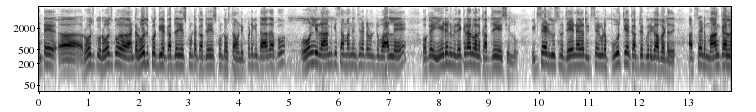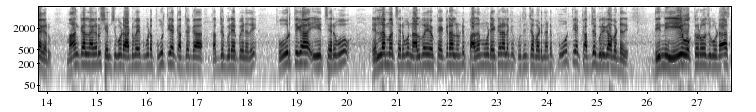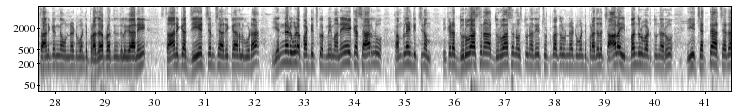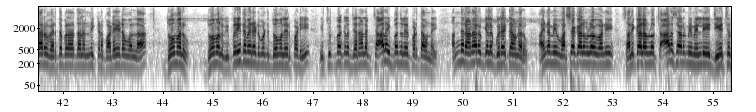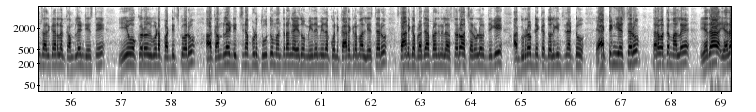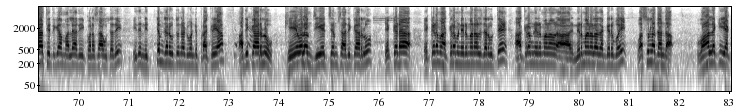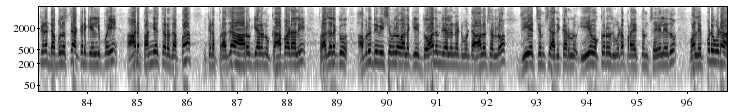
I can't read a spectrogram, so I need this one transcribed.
అంటే రోజుకు రోజుకు అంటే రోజు కొద్దిగా కబ్జా చేసుకుంటా కబ్జా చేసుకుంటూ వస్తూ ఉండి. ఇప్పటికి దాదాపు ఓన్లీ రామ్కి సంబంధించినటువంటి వాళ్ళే ఒక ఏడెనిమిది ఎకరాలు వాళ్ళు కబ్జా చేసిళ్ళు. ఇటు సైడ్ చూసిన జయనగర్ ఇటు సైడ్ కూడా పూర్తిగా కబ్జా గురి కాబడ్డది. అటు సైడ్ మాంకాల్ నగర్. మాంకాల్ నగర్ శంషిగూడ అటువైపు కూడా పూర్తిగా కబ్జా కబ్జా గురైపోయినది. పూర్తిగా ఈ చెరువు ఎల్లమ్మ చెరువు నలభై ఒక్క ఎకరాల నుండి పదమూడు ఎకరాలకు కుదించబడింది అంటే పూర్తిగా కబ్జా గురి కాబడ్డది. దీన్ని ఏ ఒక్క రోజు కూడా స్థానికంగా ఉన్నటువంటి ప్రజాప్రతినిధులు కానీ స్థానిక జిహెచ్ఎంసీ అధికారులు కూడా ఎన్నడూ కూడా పట్టించుకోరు. మేము అనేక సార్లు కంప్లైంట్ ఇచ్చినాం. ఇక్కడ దుర్వాసన దుర్వాసన వస్తున్నది. చుట్టుపక్కల ఉన్నటువంటి ప్రజలు చాలా ఇబ్బందులు పడుతున్నారు. ఈ చెత్త చెదారు వ్యర్థ పదార్థాలన్నీ ఇక్కడ పడేయడం వల్ల దోమలు దోమలు విపరీతమైనటువంటి దోమలు ఏర్పడి ఈ చుట్టుపక్కల జనాలకు చాలా ఇబ్బందులు ఏర్పడతా ఉన్నాయి. అందరు అనారోగ్యాలకు గురవుతూ ఉన్నారు. అయినా మేము వర్షాకాలంలో కానీ చలికాలంలో చాలాసార్లు మేము వెళ్ళి జిహెచ్ఎంసీ అధికారులకు కంప్లైంట్ చేస్తే ఏ ఒక్కరోజు కూడా పట్టించుకోరు. ఆ కంప్లైంట్ ఇచ్చినప్పుడు తూతూ మంత్రంగా ఏదో మీద మీద కొన్ని కార్యక్రమాలు చేస్తారు. స్థానిక ప్రజాప్రతినిధులు వస్తారు ఆ చెరువులో దిగి ఆ గుర్రపు డెక్క తొలగించినట్టు యాక్టింగ్ చేస్తారు. తర్వాత మళ్ళీ యథా యథాస్థితిగా మళ్ళీ అది కొనసాగుతుంది. ఇది నిత్యం జరుగుతున్నటువంటి ప్రక్రియ. అధికారులు కేవలం జిహెచ్ఎంసీ అధికారులు ఎక్కడ ఎక్కడ అక్రమ నిర్మాణాలు జరిగితే అక్రమ నిర్మాణ నిర్మాణాల దగ్గర పోయి వసూళ్ళ దందా. వాళ్ళకి ఎక్కడ డబ్బులు వస్తే అక్కడికి వెళ్ళిపోయి ఆడ పనిచేస్తారు తప్ప ఇక్కడ ప్రజా ఆరోగ్యాలను కాపాడాలి. ప్రజలకు అభివృద్ధి విషయంలో వాళ్ళకి దోహదం చేయాలన్నటువంటి ఆలోచనలో జిహెచ్ఎంసీ అధికారులు ఏ ఒక్కరోజు కూడా ప్రయత్నం చేయలేదు. వాళ్ళు ఎప్పుడు కూడా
